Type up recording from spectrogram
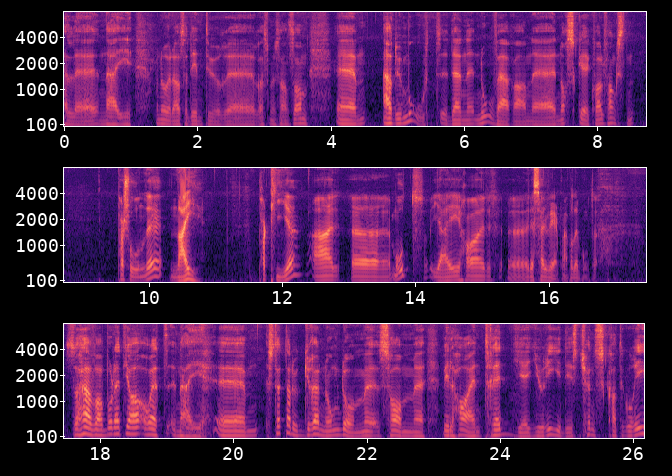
eller nei. Og nå er det altså din tur, uh, Rasmus Hansson. Er du mot den nåværende norske hvalfangsten? Personlig nei. Partiet er eh, mot. Jeg har eh, reservert meg på det punktet. Så her var både et ja og et nei. Eh, støtter du Grønn Ungdom, eh, som eh, vil ha en tredje juridisk kjønnskategori,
